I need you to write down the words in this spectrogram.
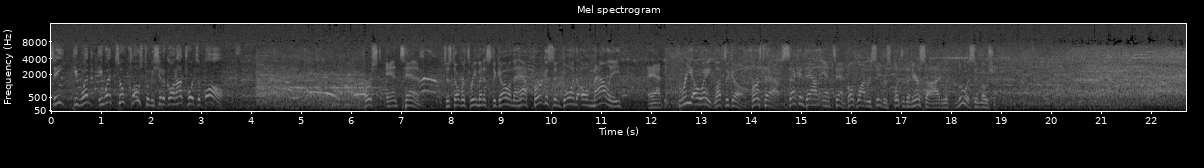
See, he went he went too close to him. He should have gone out towards the ball. First and 10. Just over three minutes to go in the half. Ferguson going to O'Malley. And 3.08 left to go. First half. Second down and 10. Both wide receivers split to the near side with Lewis in motion.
